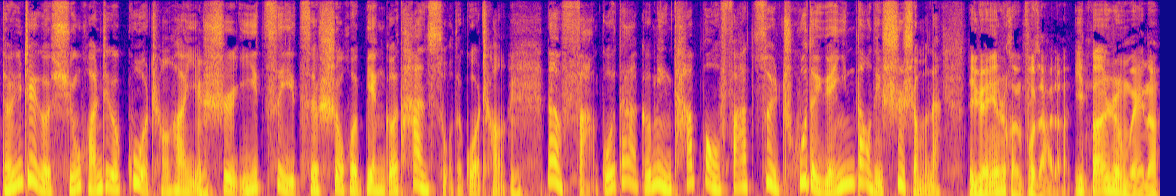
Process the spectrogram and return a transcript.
等于这个循环这个过程哈，也是一次一次社会变革探索的过程。那法国大革命它爆发最初的原因到底是什么呢？那原因是很复杂的，一般认为呢，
